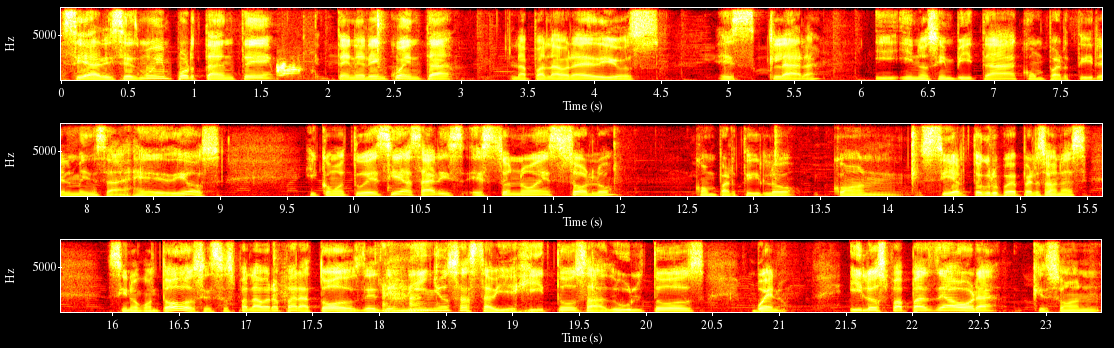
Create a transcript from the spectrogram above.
Sí, Aris, es muy importante tener en cuenta la palabra de Dios es clara y, y, nos invita a compartir el mensaje de Dios. Y como tú decías, Aris, esto no es solo compartirlo con cierto grupo de personas, sino con todos. Esto es palabra para todos, desde Ajá. niños hasta viejitos, adultos. Bueno, y los papás de ahora que son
